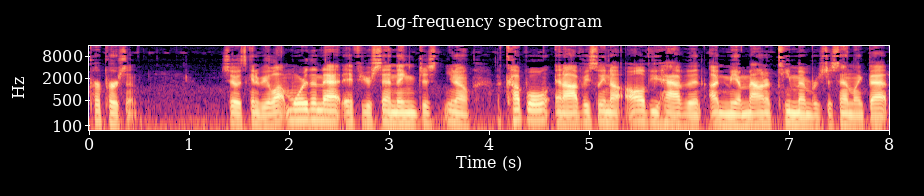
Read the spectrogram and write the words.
per person. So it's going to be a lot more than that if you're sending just, you know, a couple, and obviously not all of you have the, uh, the amount of team members to send like that.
